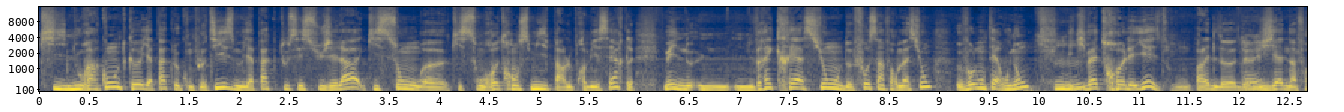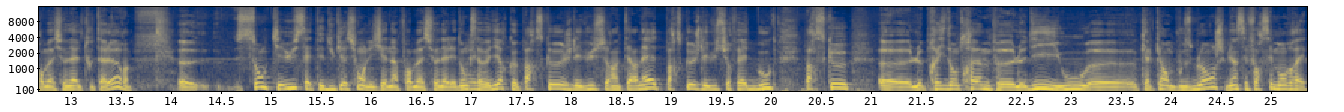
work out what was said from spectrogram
qui nous raconte qu'il n'y a pas que le complotisme, il n'y a pas que tous ces sujets-là qui sont, euh, qui sont retransmis par le premier cercle, mais une, une, une vraie création de fausses informations, volontaires ou non, mhm. et qui va être relayée. On parlait de, de l'hygiène informationnelle tout à l'heure, sans qu'il y ait eu cette éducation à l'hygiène informationnelle. Et donc, ça veut dire que parce que je l'ai vu sur Internet, parce que je l'ai vu sur Facebook, parce que euh, le président Trump euh, le dit ou euh, quelqu'un en blouse blanche, eh bien c'est forcément vrai.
